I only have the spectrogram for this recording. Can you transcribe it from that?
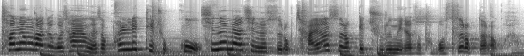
천연 가죽을 사용해서 퀄리티 좋고 신으면 신을수록 자연스럽게 주름이 져서 더 멋스럽더라고요.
